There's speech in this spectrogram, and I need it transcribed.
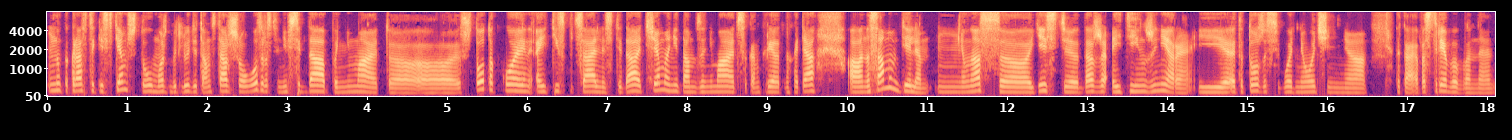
ну, как раз-таки с тем, что, может быть, люди там старшего возраста не всегда понимают, что такое IT-специальности, да, чем они там занимаются конкретно, хотя на самом деле у нас есть есть э, даже IT-инженеры, и это тоже сегодня очень а, такая востребованная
